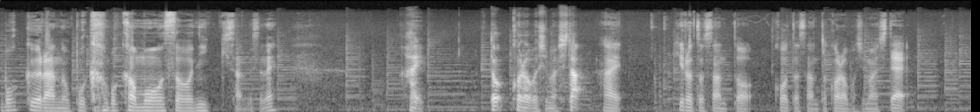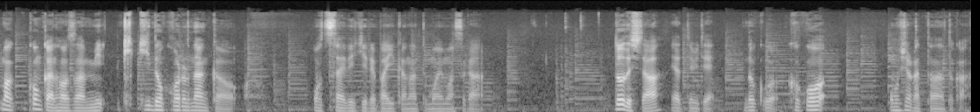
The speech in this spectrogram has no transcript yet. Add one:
う僕らのポカポカ妄想日記さんですねはい。とコラボしました。はいひろとさんとこうたさんとコラボしまして、まあ、今回の放送はみ聞きどころなんかをお伝えできればいいかなと思いますがどうでした？やってみて。どこ？ここ面白かったなとか？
